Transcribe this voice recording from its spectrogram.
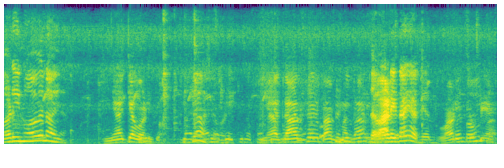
વાડીનું આવે ને અહીંયા? ક્યાં વાડી ક્યાં છે વાડી? દાર છે બાગમાં દાર વાડી ના અહીંયા છે. વાડી તો ત્યાં.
